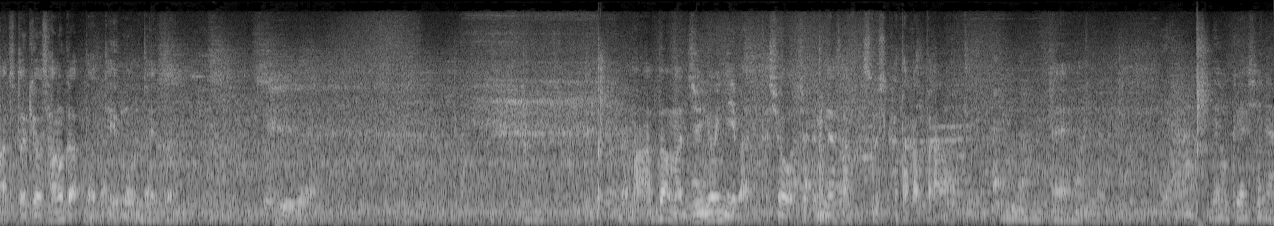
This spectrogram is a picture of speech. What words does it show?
まあ、ちょっと今日寒かったっていう問題と。あ、とはまあ従業員で言えば多少ちょっと皆さん少し硬かったかなっていう、えーでも悔しいな。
